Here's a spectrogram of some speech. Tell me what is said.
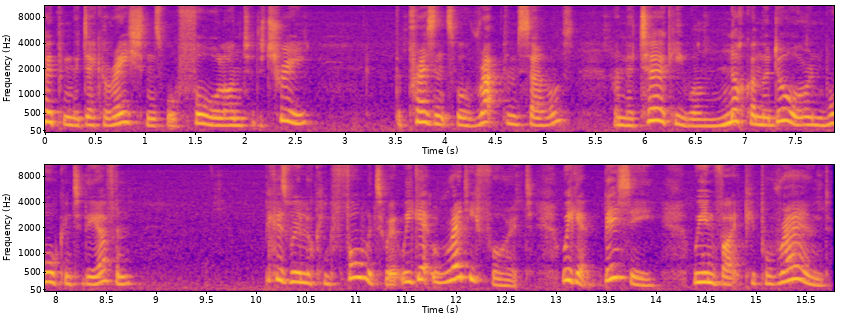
hoping the decorations will fall onto the tree. The presents will wrap themselves and the turkey will knock on the door and walk into the oven because we're looking forward to it. We get ready for it. We get busy. We invite people round.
